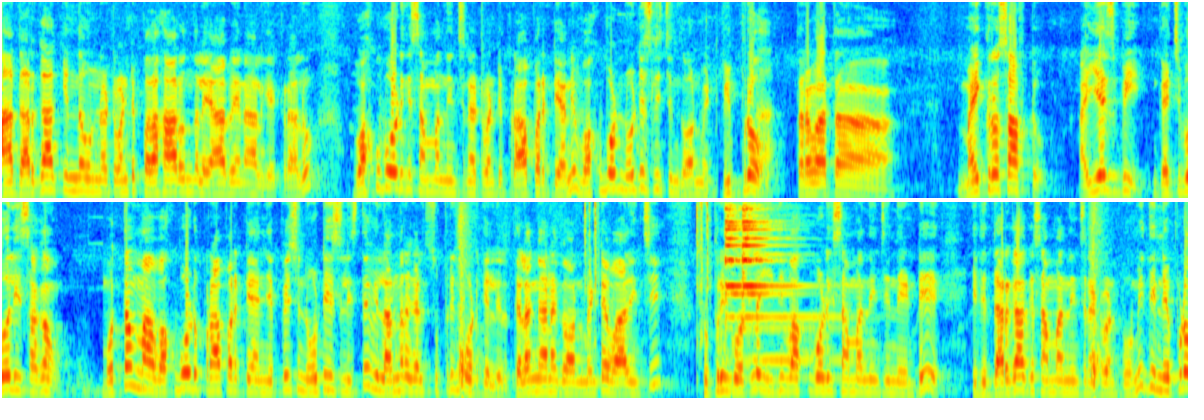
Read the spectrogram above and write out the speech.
ఆ దర్గా కింద ఉన్నటువంటి పదహారు వందల యాభై నాలుగు ఎకరాలు వహుబోర్డుకి సంబంధించినటువంటి ప్రాపర్టీ అని వహుబోర్డు నోటీసులు ఇచ్చింది గవర్నమెంట్. విప్రో తర్వాత మైక్రోసాఫ్ట్ ఐఎస్బి గచ్చిబౌలి సగం మొత్తం మా వక్బోర్డు ప్రాపర్టీ అని చెప్పేసి నోటీసులు ఇస్తే వీళ్ళందరూ కలిసి సుప్రీంకోర్టుకి వెళ్ళారు. తెలంగాణ గవర్నమెంటే వాదించి సుప్రీంకోర్టులో ఇది వక్బోర్డుకి సంబంధించింది ఏంటి? ఇది దర్గాకి సంబంధించినటువంటి భూమి. దీన్ని ఎప్పుడో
